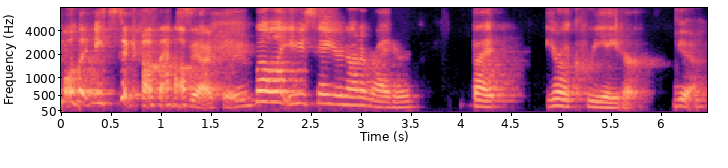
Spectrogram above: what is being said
well, it needs to come out. Exactly. Well, you say you're not a writer, but you're a creator. Yeah.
